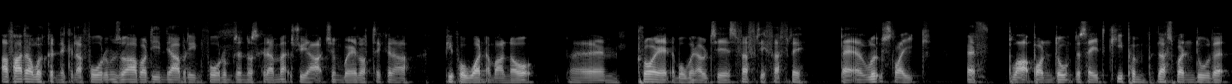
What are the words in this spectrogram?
I've had a look in the kind of forums at Aberdeen, the Aberdeen forums, and there's kind of mixed reaction whether to kind of people want him or not. Um, probably at the moment, I would say it's 50 50. But it looks like if Blackburn don't decide to keep him this window, that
